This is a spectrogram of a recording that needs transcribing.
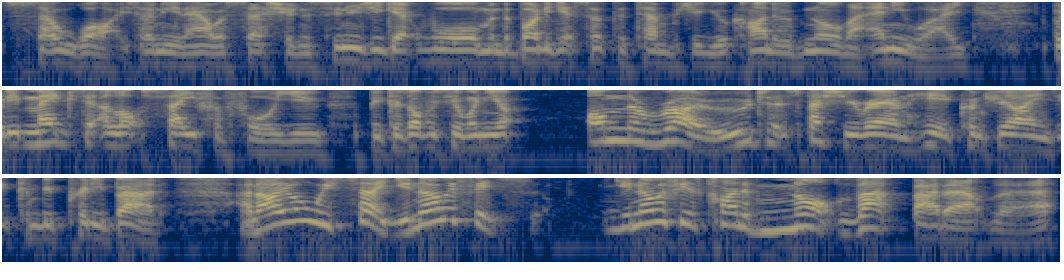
So what? It's only an hour session. As soon as you get warm and the body gets up to temperature, you'll kind of ignore that anyway. But it makes it a lot safer for you because obviously when you're on the road, especially around here, country lanes, it can be pretty bad. And I always say, you know, if it's you know if it's kind of not that bad out there,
